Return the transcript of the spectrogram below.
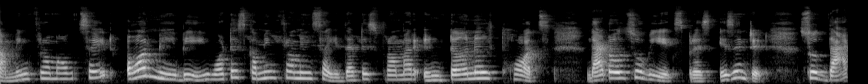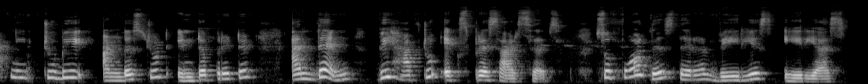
coming from outside or maybe what is coming from inside that is from our internal thoughts. That also we express isn't it? So that need to be understood interpreted and then we have to express ourselves. So for this there are various areas.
